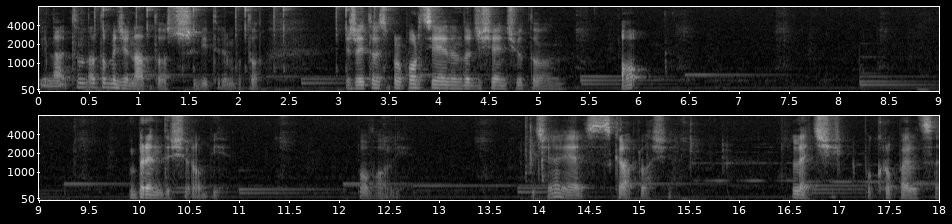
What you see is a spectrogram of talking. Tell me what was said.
Na, to, no to będzie nadto aż 3 litry, bo to... Jeżeli to jest proporcja 1 do 10, to... O! Brandy się robi. Powoli. Gdzie jest? Skrapla się. Leci po kropelce.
